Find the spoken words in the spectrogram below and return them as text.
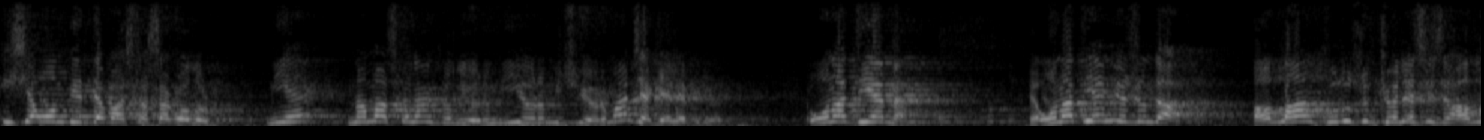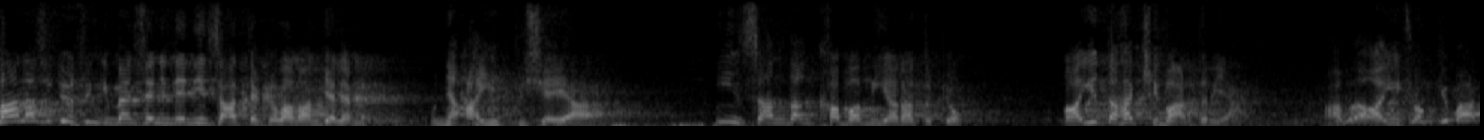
işe 11'de başlasak olur mu? Niye? Namaz falan kılıyorum, yiyorum, içiyorum, ancak gelebiliyorum. E ona diyemem. E ona diyemiyorsun da, Allah'ın kulusun, kölesisin. Allah'a nasıl diyorsun ki ben senin dediğin saatte kılamam, gelemem? Bu ne ayıp bir şey ya. İnsandan kaba bir yaratık yok. Ayı daha kibardır yani. Abi ayı çok kibar.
